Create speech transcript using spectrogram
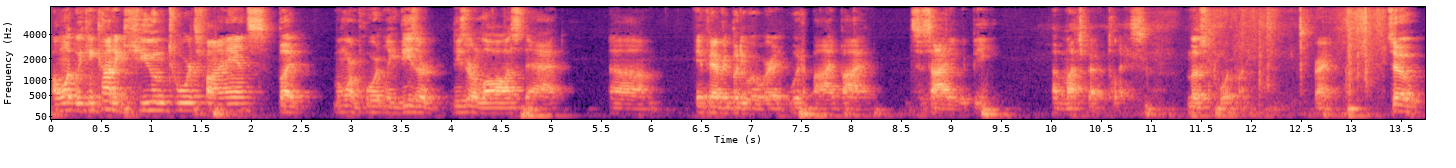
i want we can kind of cue them towards finance but more importantly these are these are laws that um, if everybody would, would abide by society would be a much better place most importantly right? So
